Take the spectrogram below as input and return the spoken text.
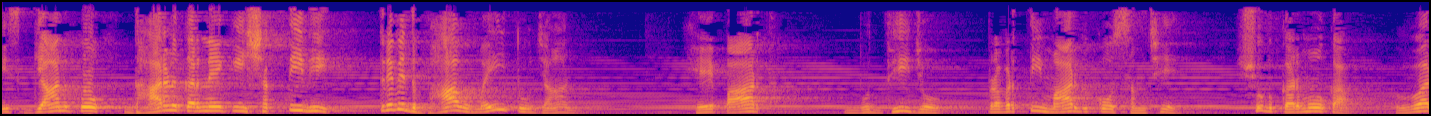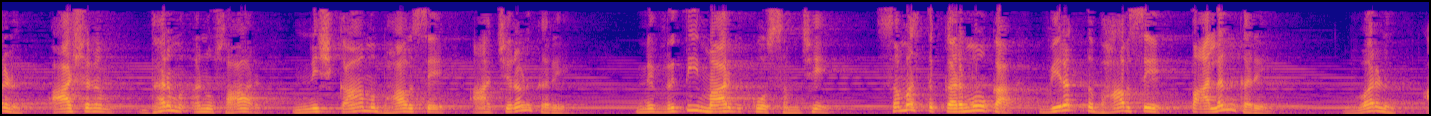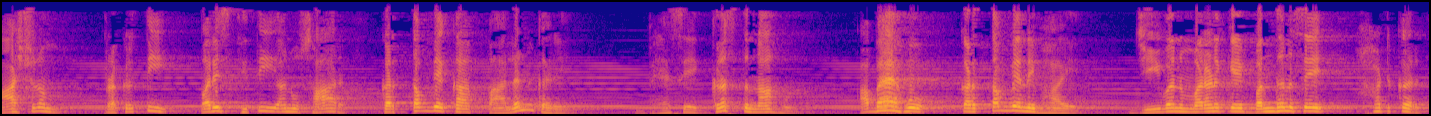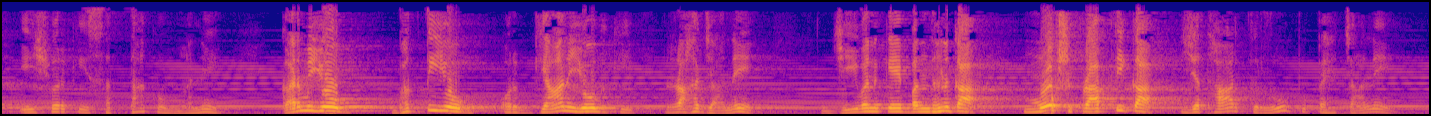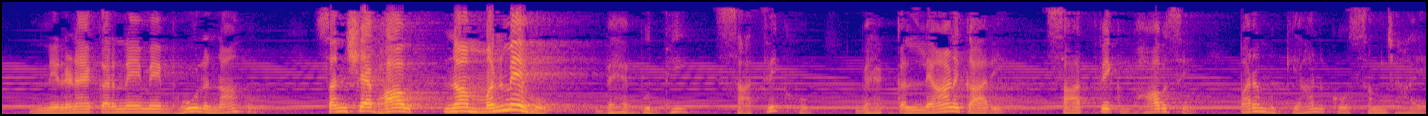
इस ज्ञान को धारण करने की शक्ति भी त्रिविध भावमयी तू जान। हे पार्थ, बुद्धि जो प्रवृत्ति मार्ग को समझे, शुभ कर्मों का वर्ण, आश्रम, धर्म अनुसार, निष्काम भाव से आचरण करे, निवृत्ति मार्ग को समझे, समस्त कर्मों का विरक्त भाव से पालन करे, वर्ण, आश्रम प्रकृति परिस्थिति अनुसार कर्तव्य का पालन करे। भय से ग्रस्त ना हो, अभय हो, कर्तव्य निभाए। जीवन मरण के बंधन से हटकर ईश्वर की सत्ता को माने। कर्म योग, भक्ति योग और ज्ञान योग की राह जाने। जीवन के बंधन का, मोक्ष प्राप्ति का यथार्थ रूप पहचाने। निर्णय करने में भूल ना हो, संशय भाव ना मन में हो, वह बुद्धि सात्विक हो, वह कल्याणकारी सात्विक भाव से परम ज्ञान को समझाए।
